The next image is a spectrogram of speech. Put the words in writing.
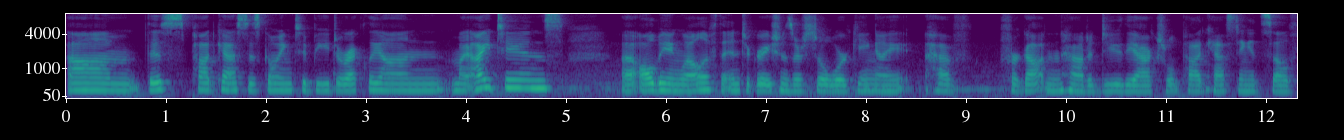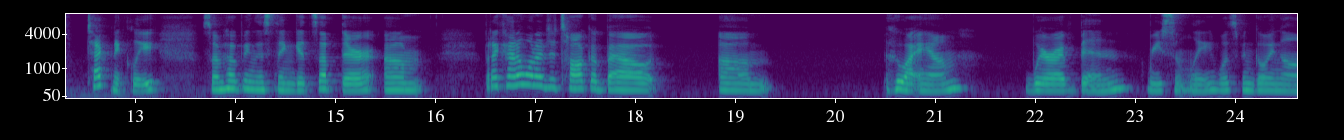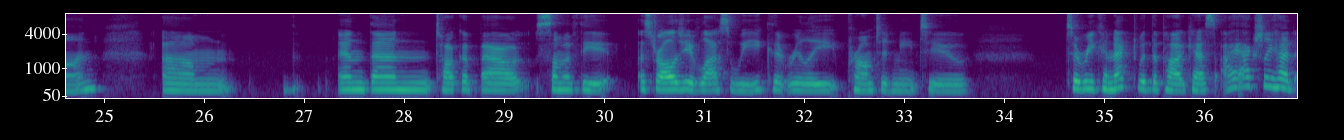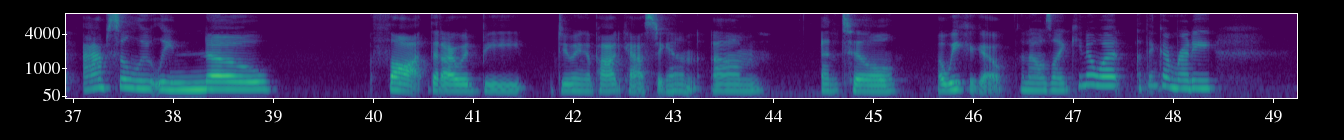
Um, this podcast is going to be directly on my iTunes. Uh, all being well, if the integrations are still working, I have forgotten how to do the actual podcasting itself technically. So I'm hoping this thing gets up there. Um, but I kind of wanted to talk about um, who I am, where I've been recently, what's been going on, um, and then talk about some of the astrology of last week that really prompted me to to reconnect with the podcast. I actually had absolutely no thought that I would be doing a podcast again um, until a week ago, and I was like, you know what? I think I'm ready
